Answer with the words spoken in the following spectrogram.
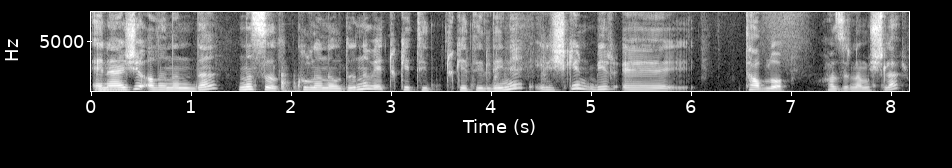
enerji alanında nasıl kullanıldığını ve tüketil, tüketildiğine ilişkin bir e, tablo hazırlamışlar.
